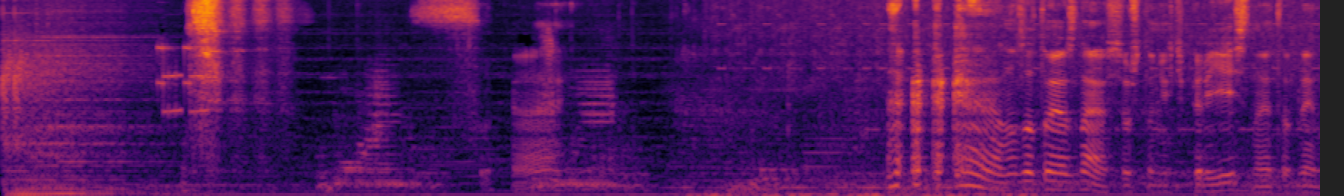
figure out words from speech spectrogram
Сука. ну зато я знаю все, что у них теперь есть, но это, блин,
